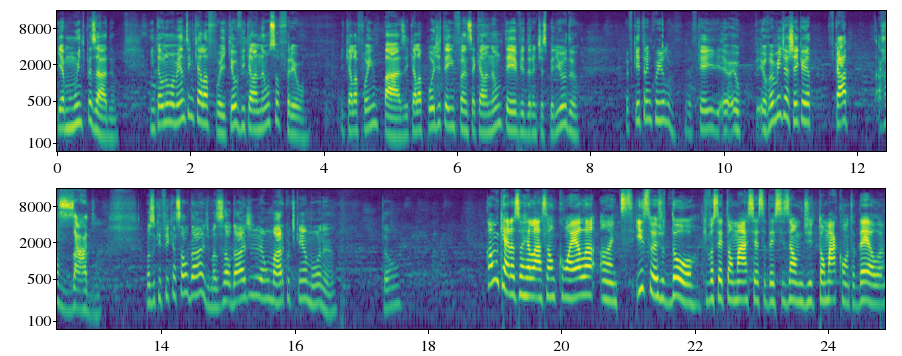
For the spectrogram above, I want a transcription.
E é muito pesado. Então, no momento em que ela foi, que eu vi que ela não sofreu, e que ela foi em paz, e que ela pôde ter a infância que ela não teve durante esse período, eu fiquei tranquilo. Eu, fiquei, eu, eu, eu realmente achei que eu ia ficar arrasado. Mas o que fica é saudade, mas a saudade é um marco de quem amou, né? Então. Como que era a sua relação com ela antes? Isso ajudou que você tomasse essa decisão de tomar conta dela?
